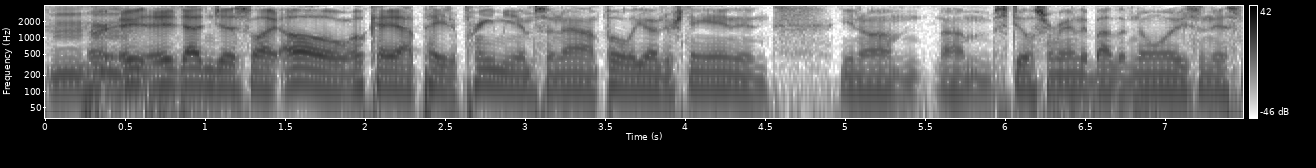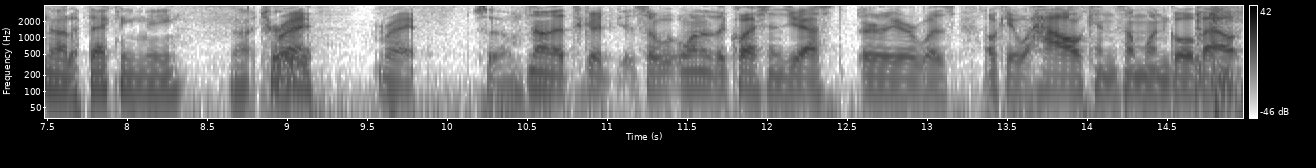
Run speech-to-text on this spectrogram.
Mm-hmm. Or it, it, doesn't just like, oh, okay, I paid a premium, so now I'm fully understanding, and you know, I'm I'm still surrounded by the noise, and it's not affecting me. Not true. Right. Right. So no, that's good. So one of the questions you asked earlier was, okay, well, how can someone go about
